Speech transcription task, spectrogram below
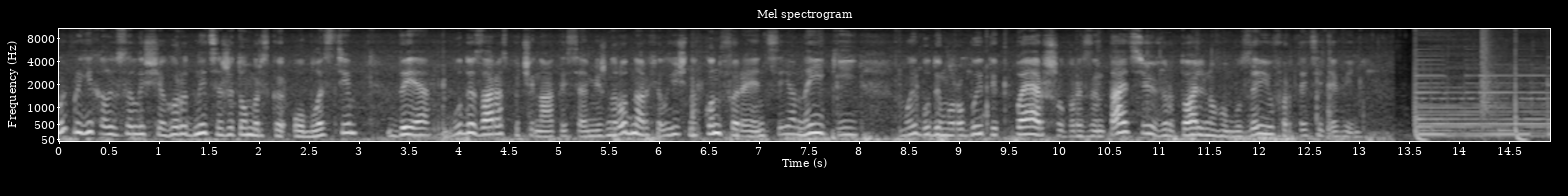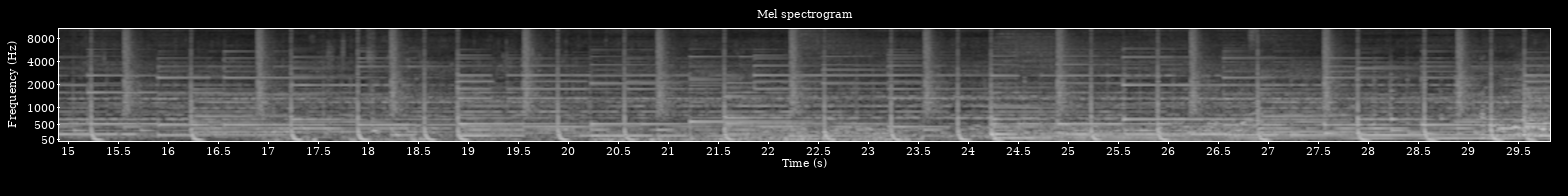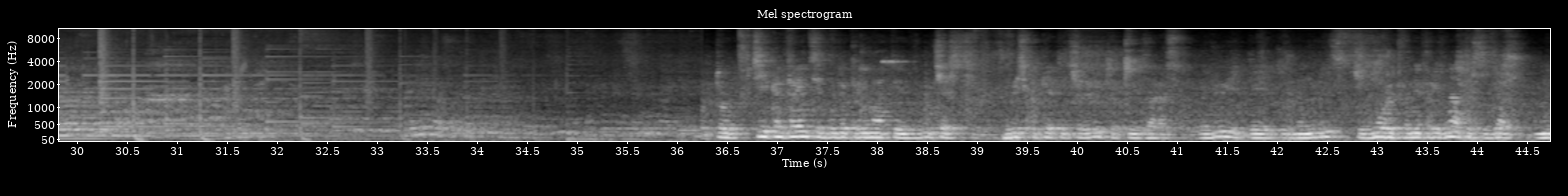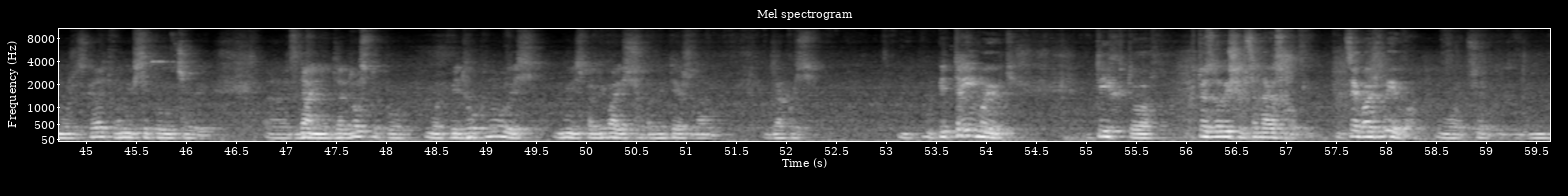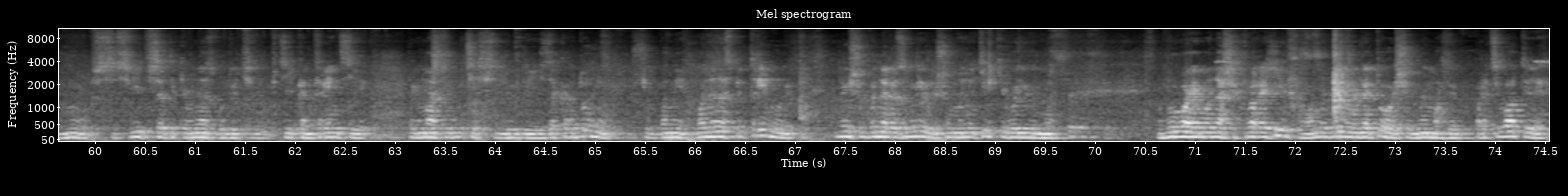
Ми приїхали в селище Городниця Житомирської області, де буде зараз починатися міжнародна археологічна конференція, на якій ми будемо робити першу презентацію віртуального музею фортеці Тягинь. То в цій конференції буде приймати участь близько п'яти чоловік, які зараз воюють, деякі на нулі. Чи зможуть вони приєднатися, я не можу сказати. Вони всі отримали дані для доступу, от, відгукнулись. Ну і сподіваюся, що вони теж нам якось підтримують тих, хто, хто залишився на розкопі. Це важливо, от, щоб ну, світ все-таки у нас будуть в цій конференції приймати участь люди із-за кордону, щоб вони, вони нас підтримують. Ну і щоб вони розуміли, що ми не тільки воюємо, вбиваємо наших ворогів, а ми воюємо для того, щоб ми могли працювати,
